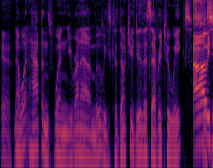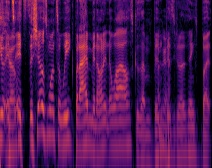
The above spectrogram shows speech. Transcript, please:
Yeah. Now, what happens when you run out of movies? Because don't you do this every two weeks? Uh, we do. It's show? it's the show's once a week, but I haven't been on it in a while because I've been Okay. busy doing other things. But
